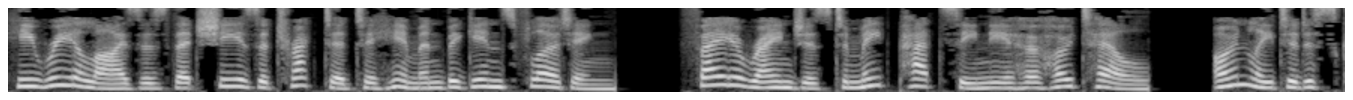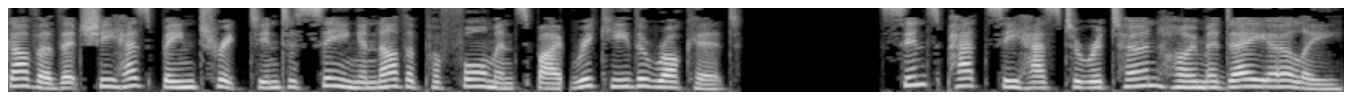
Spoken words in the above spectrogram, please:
He realizes that she is attracted to him and begins flirting. Faye arranges to meet Patsy near her hotel, only to discover that she has been tricked into seeing another performance by Ricky the Rocket. Since Patsy has to return home a day early,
